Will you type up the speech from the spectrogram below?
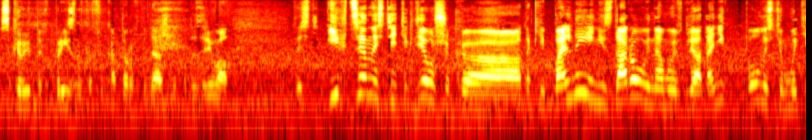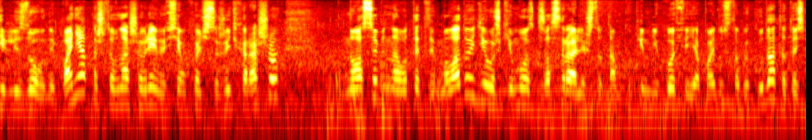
скрытых признаков, о которых ты даже не подозревал. То есть их ценности этих девушек э, такие больные, нездоровые, на мой взгляд, они полностью материализованы. Понятно, что в наше время всем хочется жить хорошо, но особенно вот этой молодой девушке мозг засрали, что там купи мне кофе, я пойду с тобой куда-то. То есть,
